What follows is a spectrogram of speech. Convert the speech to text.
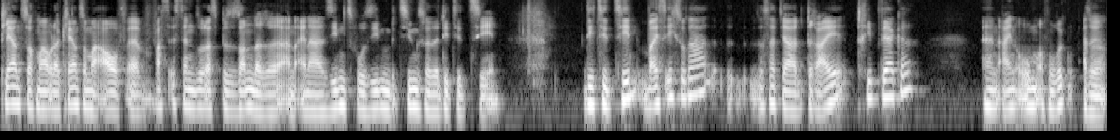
klär uns doch mal oder klär uns doch mal auf, äh, was ist denn so das Besondere an einer 727 beziehungsweise DC-10? DC-10 weiß ich sogar, das hat ja drei Triebwerke, äh, einen oben auf dem Rücken, also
